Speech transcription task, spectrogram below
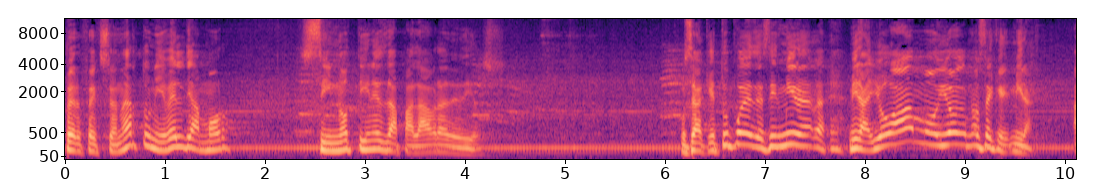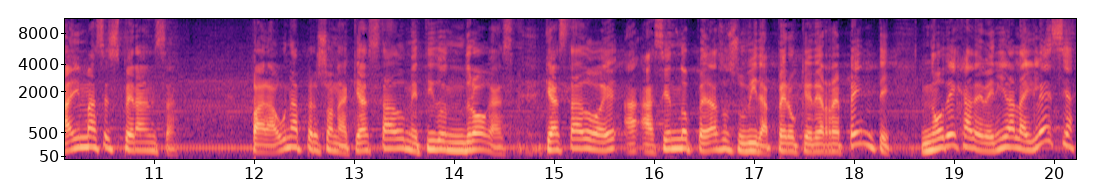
perfeccionar tu nivel de amor si no tienes la palabra de Dios. O sea, que tú puedes decir, mira, mira, yo amo, yo no sé qué. Mira, hay más esperanza para una persona que ha estado metido en drogas, que ha estado eh, haciendo pedazos su vida, pero que de repente no deja de venir a la iglesia,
